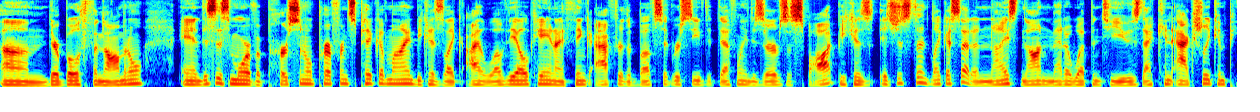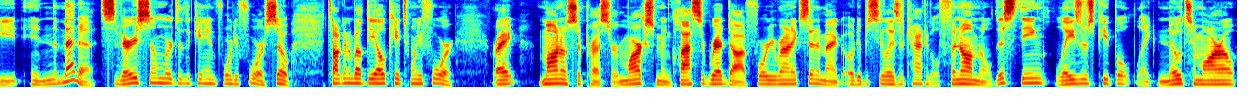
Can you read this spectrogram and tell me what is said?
Um, they're both phenomenal. And this is more of a personal preference pick of mine because, like, I love the LK, and I think after the buffs it received, it definitely deserves a spot because it's just, a, like I said, a nice non meta weapon to use that can actually compete in the meta. It's very similar to the KN44. So, talking about the LK24, right? Mono suppressor, marksman, classic red dot, 40 round extended mag, OWC laser tactical, phenomenal. This thing lasers people like no tomorrow.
